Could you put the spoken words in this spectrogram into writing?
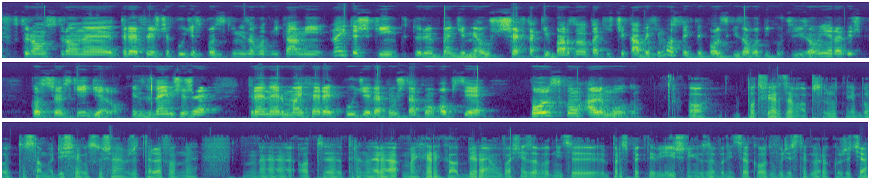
w którą stronę tref jeszcze pójdzie z polskimi zawodnikami. No i też King, który będzie miał już trzech takich bardzo takich ciekawych i mocnych tych polskich zawodników, czyli Żołnierewicz, Kostrzewski i Gielo. Więc wydaje mi się, że trener Majcherek pójdzie w jakąś taką opcję polską, ale młodą. O, potwierdzam absolutnie, bo to samo dzisiaj usłyszałem, że telefony e, od e, trenera Majcherka odbierają właśnie zawodnicy perspektywiczni, zawodnicy około 20 roku życia,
